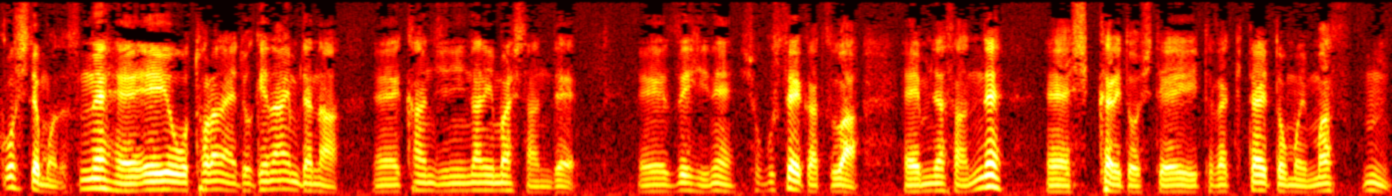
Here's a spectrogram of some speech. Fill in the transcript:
少しでもですね、栄養を取らないといけないみたいな、感じになりましたんで、えーぜひね、食生活は、え皆さんね、えしっかりとしていただきたいと思います。うん。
